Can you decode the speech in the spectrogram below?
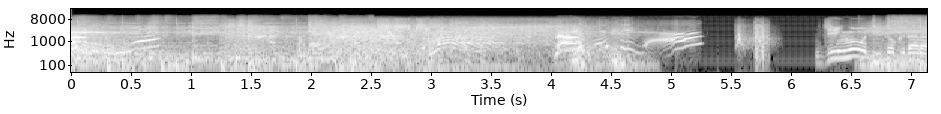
Huh? 自業自得だな。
